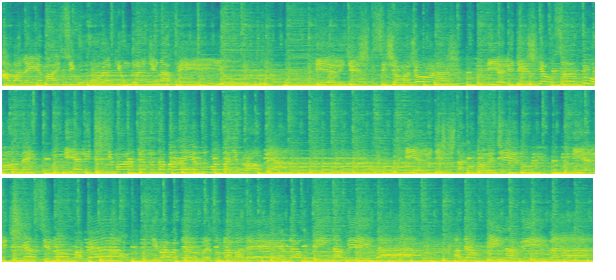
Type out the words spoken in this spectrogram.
A baleia é mais segura que um grande navio. E ele diz que se chama Jonas. E ele diz que é o santo homem. E ele diz que mora dentro da baleia por vontade própria. E ele diz que está comprometido. E ele diz que assinou um papel que vai manter o preço da baleia até o fim da vida. Até o fim da vida.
